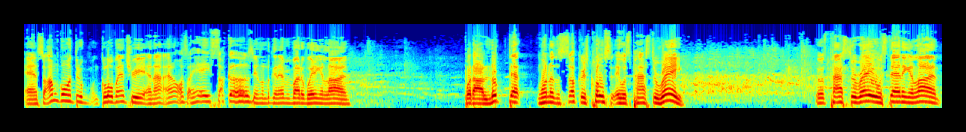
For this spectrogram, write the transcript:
And so I'm going through Global Entry and I, and I was like, hey, suckers, you know, looking at everybody waiting in line. But I looked at one of the suckers close. It was Pastor Ray. It was Pastor Ray who was standing in line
